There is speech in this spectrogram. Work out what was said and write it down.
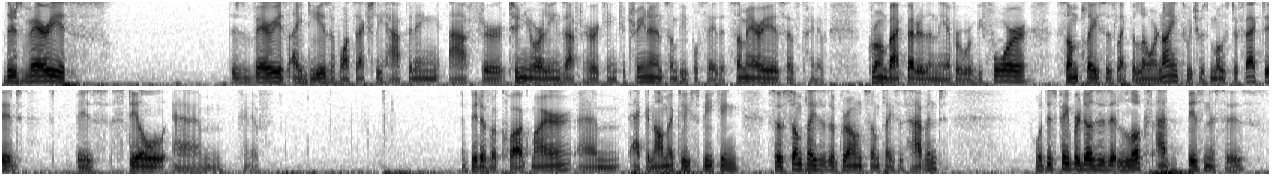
there's various there's various ideas of what's actually happening after to New Orleans after Hurricane Katrina, and some people say that some areas have kind of grown back better than they ever were before. Some places, like the Lower Ninth, which was most affected, is still um, kind of a bit of a quagmire, um, economically speaking. So some places have grown, some places haven't. What this paper does is it looks at businesses,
